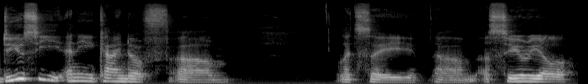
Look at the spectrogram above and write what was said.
do you see any kind of um, let's say, um, a serial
